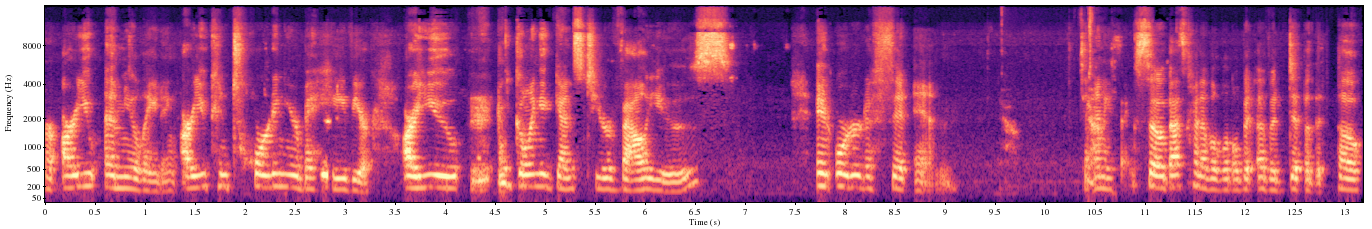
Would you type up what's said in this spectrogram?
Or are you emulating? Are you contorting your behavior? Are you going against your values in order to fit in to anything? So that's kind of a little bit of a dip of the toe of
